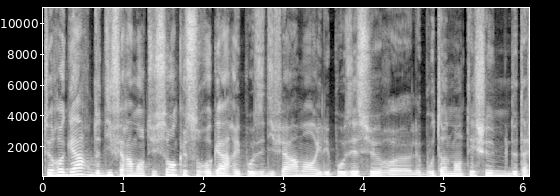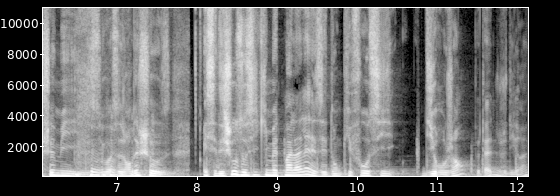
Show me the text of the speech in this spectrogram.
te regarde différemment. Tu sens que son regard est posé différemment. Il est posé sur euh, le boutonnement de, chem- de ta chemise, tu vois, ce genre de choses. Et c'est des choses aussi qui mettent mal à l'aise. Et donc, il faut aussi dire aux gens, peut-être, je dirais,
